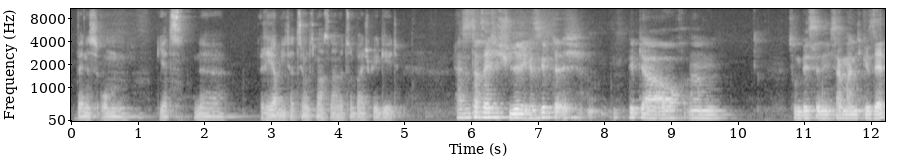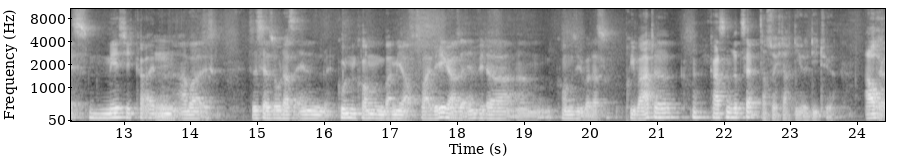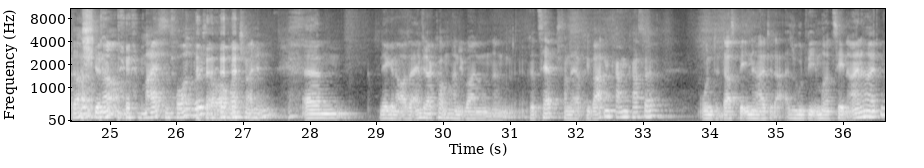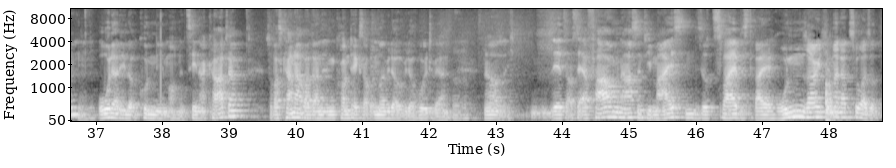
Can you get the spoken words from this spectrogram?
wenn es um jetzt eine Rehabilitationsmaßnahme zum Beispiel geht? Ja, es ist tatsächlich schwierig. Es gibt, ich, gibt ja auch ähm, so ein bisschen, ich sage mal nicht Gesetzmäßigkeiten, mhm. aber es, es, ist ja so, dass Kunden kommen bei mir auf zwei Wege. Also entweder ähm, kommen sie über das private Kassenrezept. Achso, ich dachte die oder die Tür. Auch ja. das, genau. Meistens vorne durch, aber auch manchmal hinten. Ähm, ne, genau. Also entweder kommt man über ein, ein, Rezept von der privaten Krankenkasse und das beinhaltet so gut wie immer zehn Einheiten mhm. oder die Kunden nehmen auch eine Zehnerkarte. Sowas kann aber dann im Kontext auch immer wieder wiederholt werden. Mhm. Ja, also ich, jetzt aus der Erfahrung nach sind die meisten so zwei bis drei Runden, sage ich immer dazu, also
